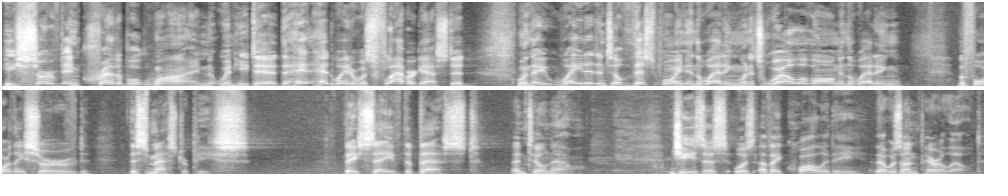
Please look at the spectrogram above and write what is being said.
he served incredible wine when he did. The head, head waiter was flabbergasted when they waited until this point in the wedding, when it's well along in the wedding, before they served this masterpiece. They saved the best until now. Jesus was of a quality that was unparalleled.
